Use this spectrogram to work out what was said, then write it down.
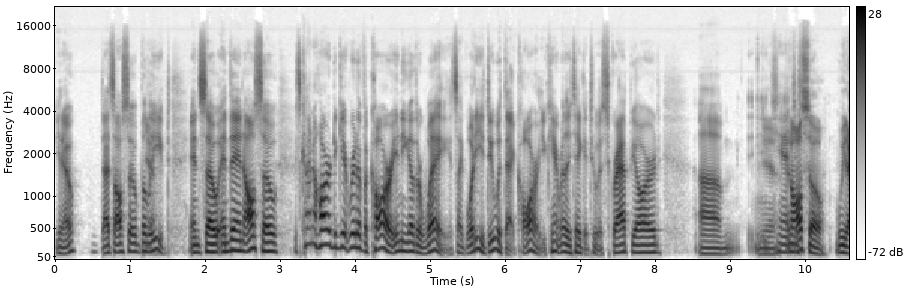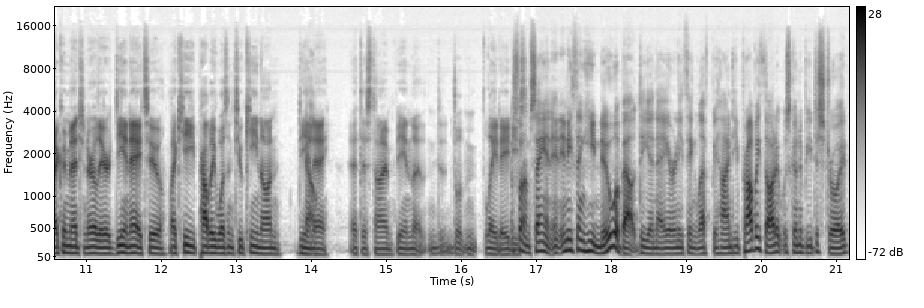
You know, that's also believed. And so, and then also, it's kind of hard to get rid of a car any other way. It's like, what do you do with that car? You can't really take it to a scrapyard. Um, Yeah. And just- also, we like we mentioned earlier, DNA too. Like he probably wasn't too keen on DNA. at this time, being the, the late 80s. That's what I'm saying. And anything he knew about DNA or anything left behind, he probably thought it was going to be destroyed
